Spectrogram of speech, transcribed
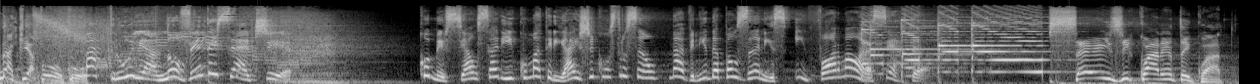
daqui a pouco. Patrulha 97. Comercial Sarico Materiais de Construção, na Avenida Pausanes. Informa a hora certa. 6 e 44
